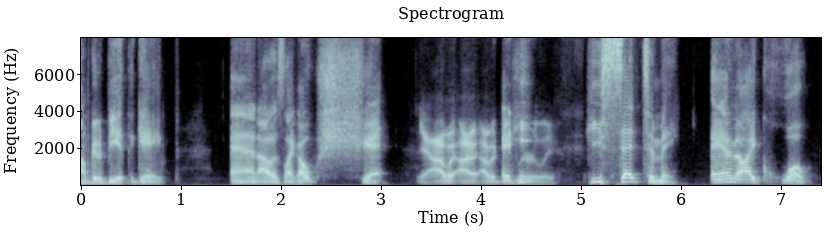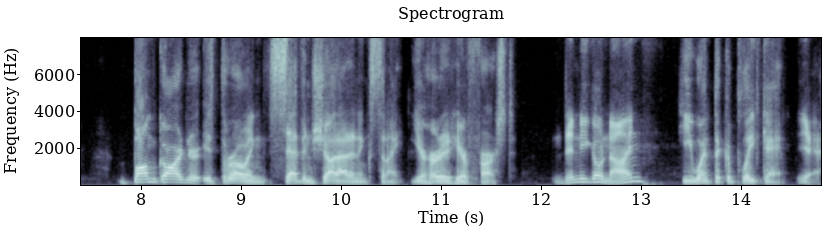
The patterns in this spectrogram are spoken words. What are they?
I'm going to be at the game. And I was like, Oh, shit. Yeah, I would I, I would be And he- literally He said to me, and I quote, Bumgardner is throwing seven shutout innings tonight. You heard it here first. didn't he go nine? He went the complete game. Yeah,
